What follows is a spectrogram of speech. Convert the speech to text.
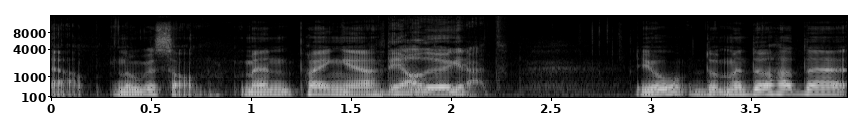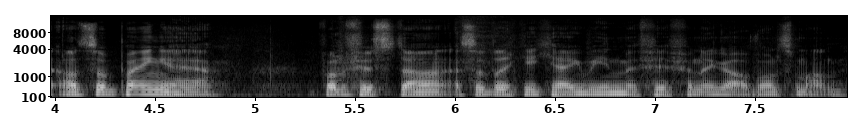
Ja, noe sånn. Men poenget er Det hadde jo greit. Jo, men da hadde Altså, poenget er for det første så drikker ikke jeg vin med fiffen, jeg er avholdsmann.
